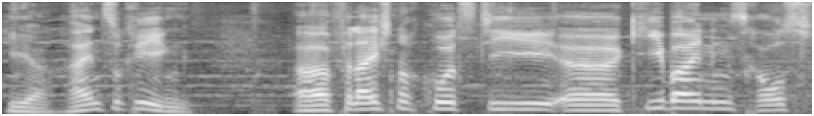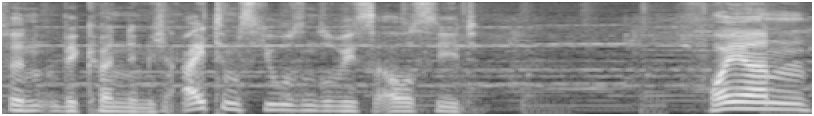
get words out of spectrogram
hier reinzukriegen. Äh, vielleicht noch kurz die äh, Keybindings rausfinden. Wir können nämlich Items usen, so wie es aussieht. Feuern.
